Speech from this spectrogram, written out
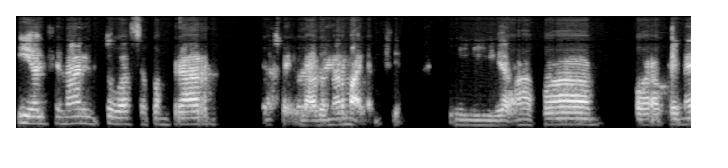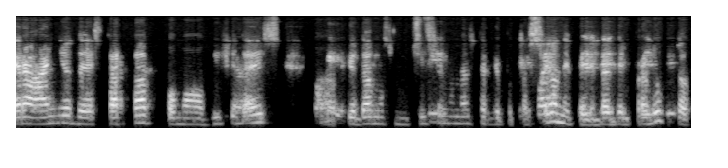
y al final tú vas a comprar el helado normal. En fin. Y acá, para primer año de startup como Bifidays, cuidamos muchísimo nuestra reputación y calidad del producto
